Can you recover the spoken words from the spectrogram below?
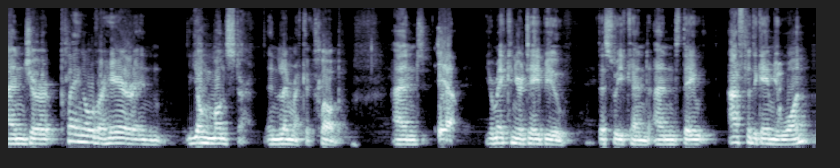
and you're playing over here in Young Munster in Limerick, a club, and yeah, you're making your debut this weekend. And they after the game you won,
